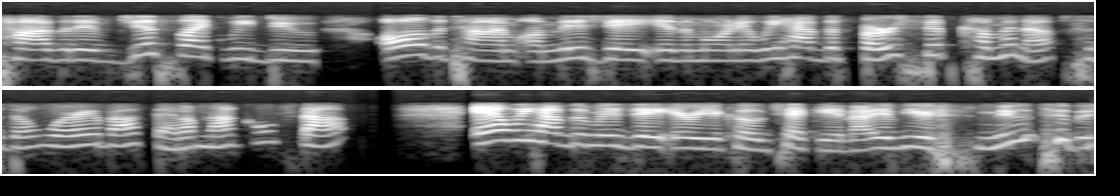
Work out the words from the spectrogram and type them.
positive, just like we do all the time on Ms. J in the morning. We have the first sip coming up, so don't worry about that. I'm not going to stop. And we have the Ms. J area code check in. Now, if you're new to the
